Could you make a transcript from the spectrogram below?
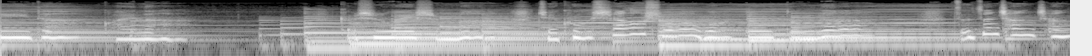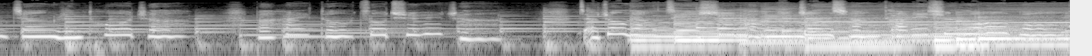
是为什么却苦笑说我都懂了？自尊常常将人拖着，把爱都走曲折，假装了解是怕真相太赤裸裸，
